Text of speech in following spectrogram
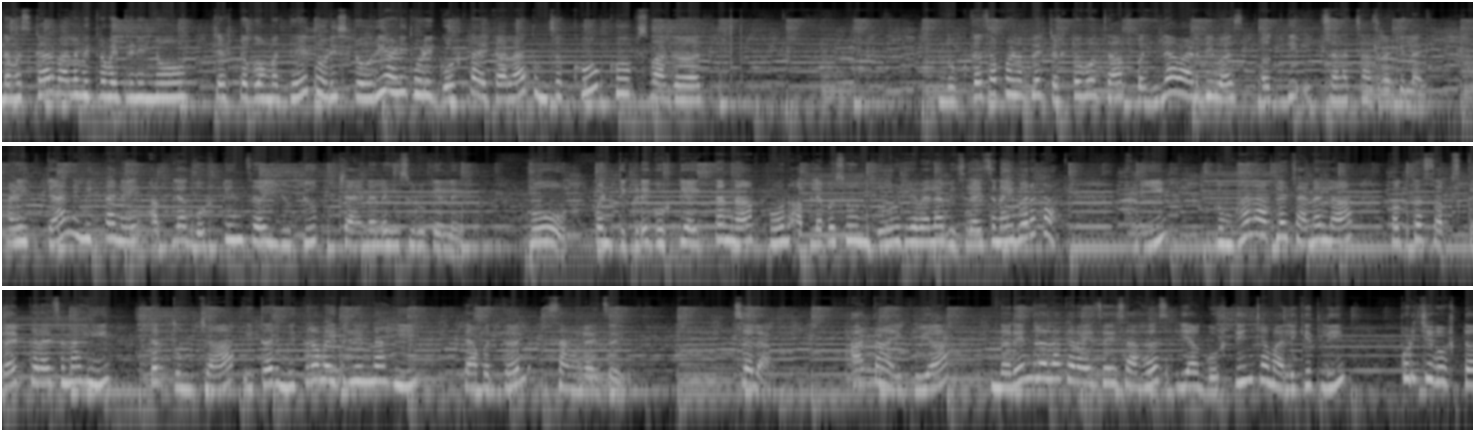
नमस्कार बालमित्र मैत्रिणींनो चष्टगोमध्ये थोडी स्टोरी आणि थोडी गोष्ट ऐकायला तुमचं खूप खूप स्वागत. नुकताच आपण आपल्या चष्टगोचा पहिला वाढदिवस अगदी उत्साहात साजरा केलाय. आणि त्या निमित्ताने आपल्या गोष्टींचं यूट्यूब चॅनलही सुरू केलंय. हो पण तिकडे गोष्टी ऐकताना फोन आपल्यापासून दूर ठेवायला विसरायचं नाही बरं का? आणि तुम्हाला आपल्या चॅनलला फक्त सबस्क्राईब करायचं नाही तर तुमच्या इतर मित्रमैत्रिणींनाही त्याबद्दल सांगायचंय. चला आता ऐकूया नरेंद्रला करायचंय साहस या गोष्टींच्या मालिकेतली पुढची गोष्ट.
